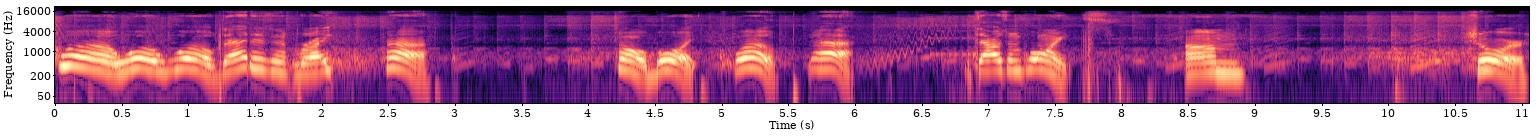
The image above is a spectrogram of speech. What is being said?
Whoa, whoa, whoa. That isn't right. Ah. Oh boy. Whoa. Ah. A thousand points. Um. Sure.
